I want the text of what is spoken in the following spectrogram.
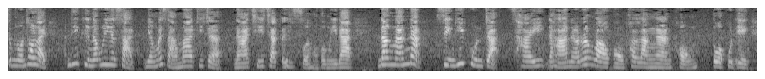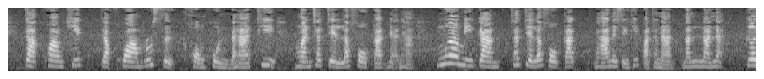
จำนวนเท่าไหร่ นนี้คือนักวิทยาศาสตร์ยังไม่สามารถที่จะนะชี้ชัดในส่วนของตรงนี้ได้ ดังนั้นน่ะสิ่งที่คุณจะใช้นะคะในเรื่องราวของพลังงานของตัวคุณเอง จากความคิดจากความรู้สึกของคุณนะคะที่มันชัดเจนและโฟกัสเนี่ยนะคะเมื่อมีการชัดเจนและโฟกัสนะคะในสิ่งที่ปรารถนานั้นๆน่ะเกิน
